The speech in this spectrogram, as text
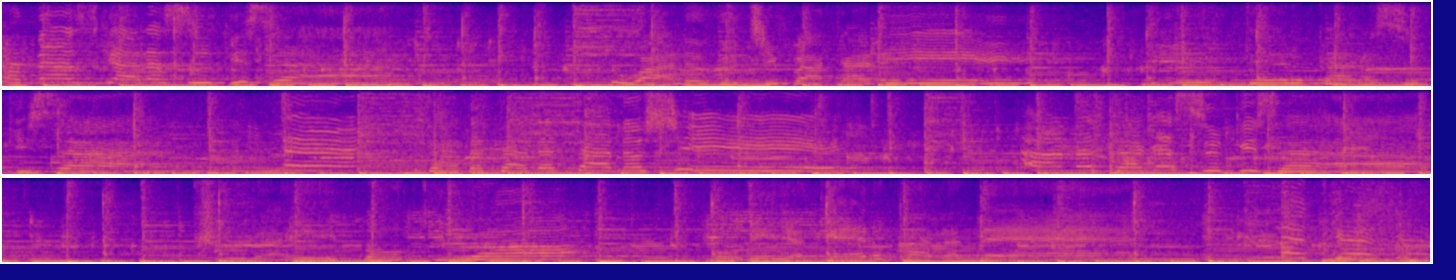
話すから好きさ。悪口ばかり言ってるから好きさ、ね。ただただ楽しい。きさ暗い僕を盛り上げるからね Let's get it!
